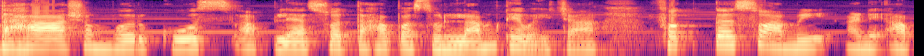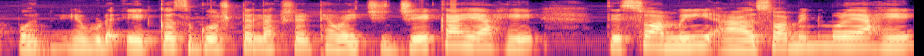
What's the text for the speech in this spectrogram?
दहा शंभर कोस आपल्या स्वतःपासून लांब ठेवायच्या. फक्त स्वामी आणि आपण. एवढं एकच गोष्ट लक्षात ठेवायची. जे काही आहे ते स्वामी स्वामींमुळे आहे.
